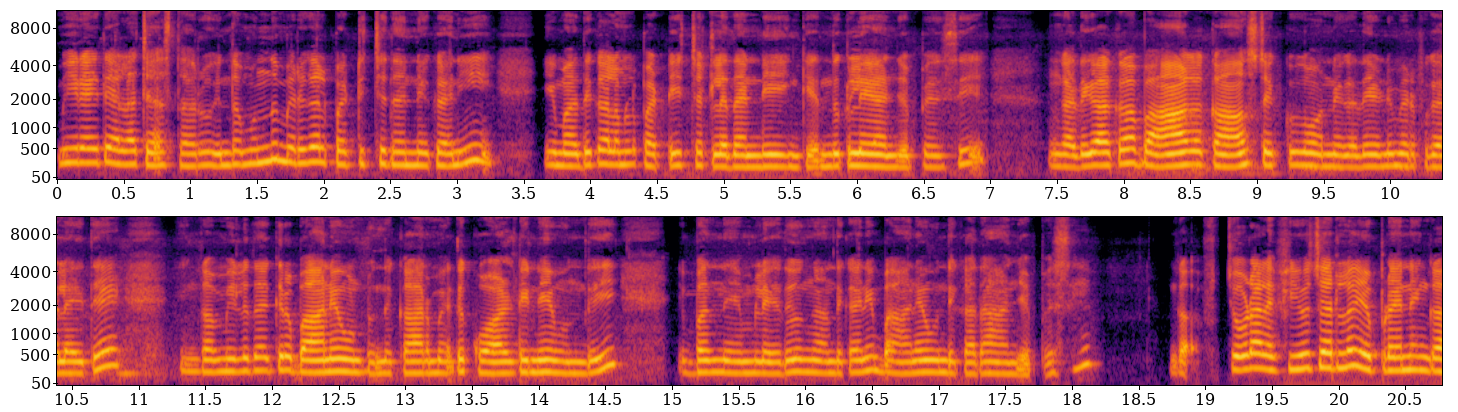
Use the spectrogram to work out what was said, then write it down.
మీరైతే ఎలా చేస్తారు? ఇంతకుముందు మిరగాలు పట్టించేదాన్నే కానీ ఈ మధ్యకాలంలో పట్టించట్లేదండి ఇంకెందుకులే అని చెప్పేసి. ఇంక అదిగాక బాగా కాస్ట్ ఎక్కువగా ఉన్నాయి కదా ఎండు మిరపకాయలు అయితే. ఇంకా మిల్లు దగ్గర బాగానే ఉంటుంది కారం అయితే క్వాలిటీనే ఉంది ఇబ్బంది ఏం లేదు ఇంకా అందుకని బాగానే ఉంది కదా అని చెప్పేసి. ఇంకా చూడాలి. ఫ్యూచర్లో ఎప్పుడైనా ఇంకా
